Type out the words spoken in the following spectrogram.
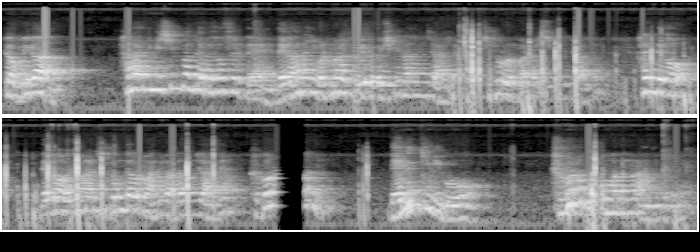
그러니까 우리가 하나님이 심판대에 섰을 때 내가 하나님 얼마나 교회를 열심히 하는지 아세요? 기도를 얼마나 열심히 했는지 아세요? 하나님 내가, 내가 얼마나 기동답으로 많이 받았는지 아세요? 그거는 내 느낌이고 그걸로 구원받는 건 아니거든요.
